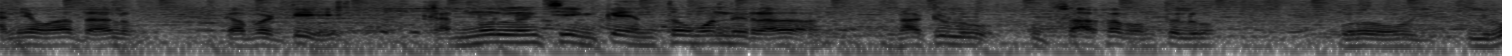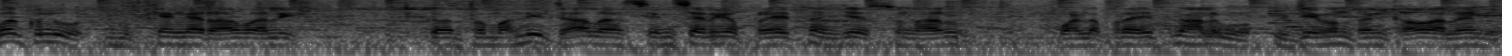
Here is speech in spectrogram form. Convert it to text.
ధన్యవాదాలు. కాబట్టి కర్నూలు నుంచి ఇంకా ఎంతోమంది రా నటులు ఉత్సాహవంతులు యువకులు ముఖ్యంగా రావాలి. కొంతమంది చాలా సిన్సియర్గా ప్రయత్నం చేస్తున్నారు. వాళ్ళ ప్రయత్నాలు విజయవంతం కావాలని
